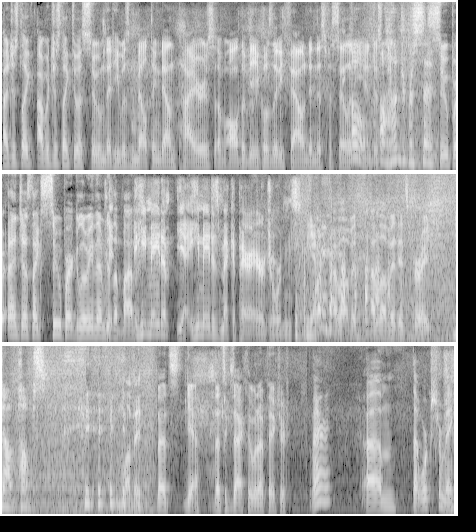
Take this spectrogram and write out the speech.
I just like I would just like to assume that he was melting down tires of all the vehicles that he found in this facility Oh, and just like, hundred percent. super and just like super gluing them to the bottom. He made him. Yeah, he made his Mecha Pair Air Jordans. Yeah, I love it. I love it. It's great. not pumps. Love it. That's yeah. That's exactly what I pictured. All right. Um, that works for me.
